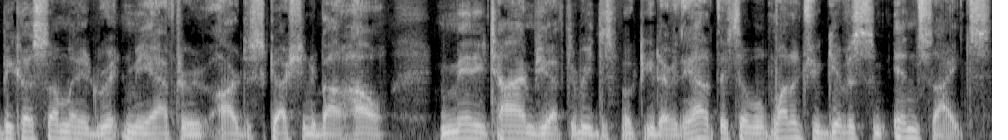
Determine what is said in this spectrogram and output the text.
because someone had written me after our discussion about how many times you have to read this book to get everything out of it. They said, well, why don't you give us some insights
